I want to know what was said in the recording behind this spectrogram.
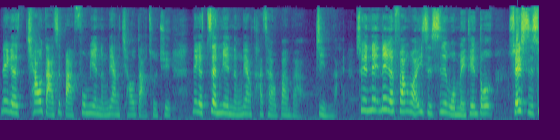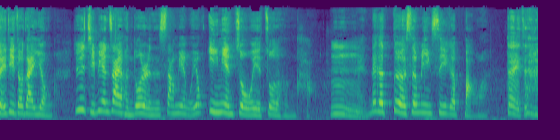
那个敲打是把负面能量敲打出去，那个正面能量它才有办法进来。所以那那个方法一直是我每天都随时随地都在用，就是即便在很多人的上面，我用意念做，我也做得很好。嗯，那个对我生命是一个宝啊。对，真的，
